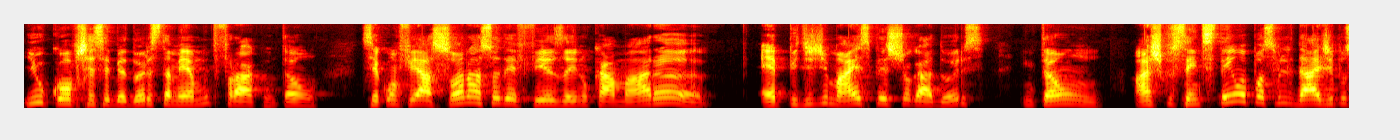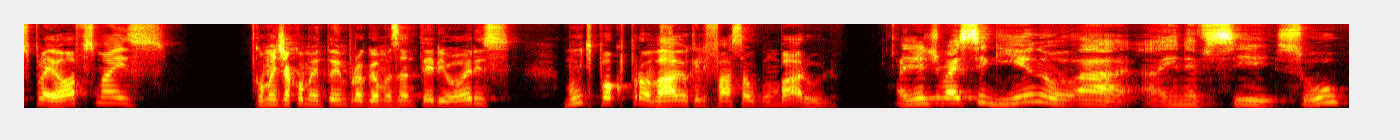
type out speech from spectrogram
e o corpo de recebedores também é muito fraco. Então, você confiar só na sua defesa e no Camara é pedir demais para esses jogadores. Então, acho que o Saints tem uma possibilidade de ir para os playoffs, mas, como a gente já comentou em programas anteriores, muito pouco provável que ele faça algum barulho. A gente vai seguindo a, a NFC Sul.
